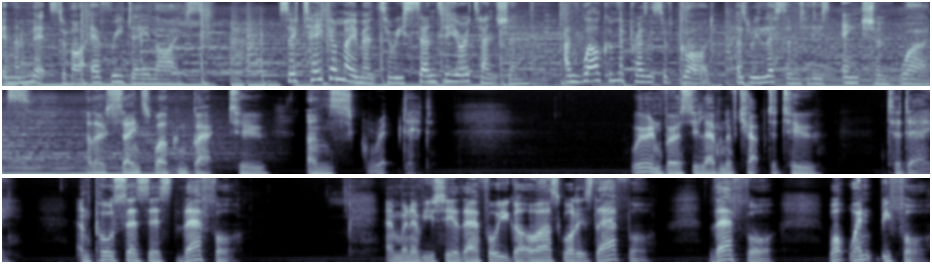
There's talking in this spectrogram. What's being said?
in the midst of our everyday lives. So take a moment to recenter your attention and welcome the presence of God as we listen to these ancient words. Hello, Saints. Welcome back to Unscripted. We're in verse 11 of chapter 2 today. And Paul says this, therefore. And whenever you see a therefore, you got to ask what it's there for. Therefore, what went before?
